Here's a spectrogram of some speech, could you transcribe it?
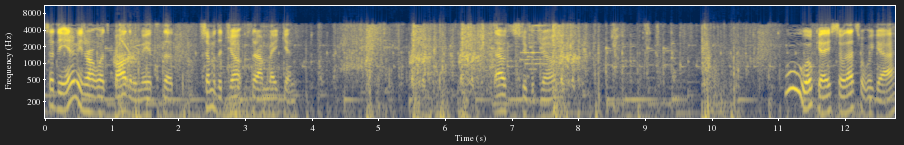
So the enemies aren't what's bothering me, it's the some of the jumps that I'm making. That was a stupid jump. Ooh, okay, so that's what we got.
